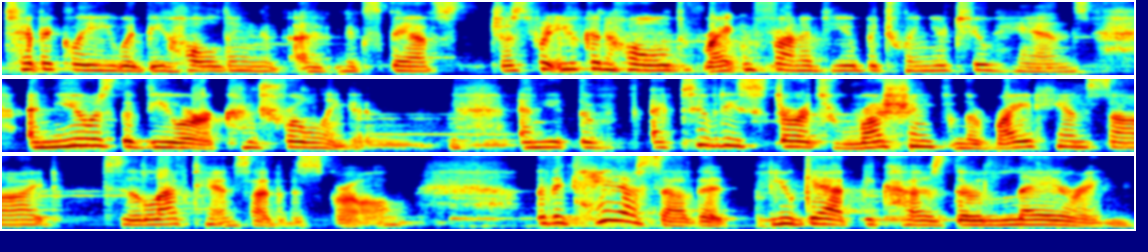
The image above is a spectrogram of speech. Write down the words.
Typically, you would be holding an expanse, just what you can hold right in front of you between your two hands, and you, as the viewer, are controlling it. And the activity starts rushing from the right hand side to the left hand side of the scroll. But the chaos of it you get because they're layering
